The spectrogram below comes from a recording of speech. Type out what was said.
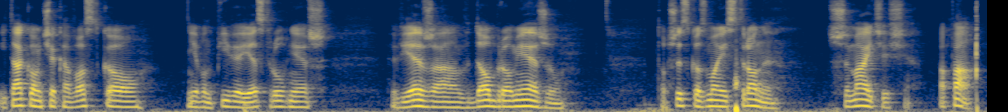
I taką ciekawostką niewątpliwie jest również wieża w Dobromierzu. To wszystko z mojej strony. Trzymajcie się. Pa, pa.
